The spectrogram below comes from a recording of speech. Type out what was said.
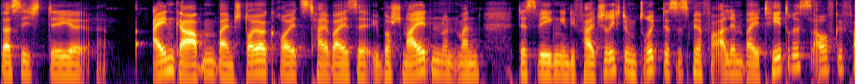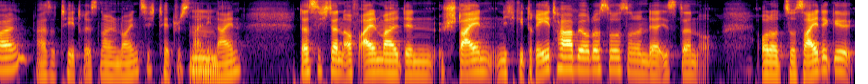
dass sich die Eingaben beim Steuerkreuz teilweise überschneiden und man deswegen in die falsche Richtung drückt, das ist mir vor allem bei Tetris aufgefallen, also Tetris 99, Tetris 99. Mhm dass ich dann auf einmal den Stein nicht gedreht habe oder so, sondern der ist dann oder zur Seite ge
